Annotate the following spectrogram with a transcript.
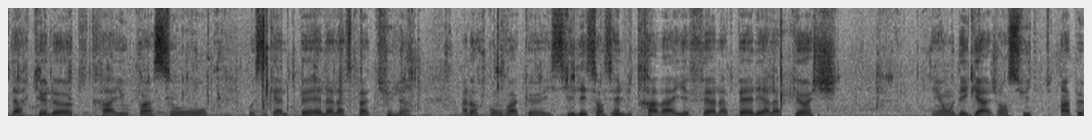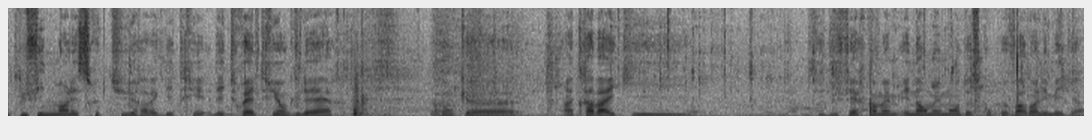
d'archéologues qui travaillent au pinceau, au scalpel, à la spatule, alors qu'on voit que ici l'essentiel du travail est fait à la pelle et à la pioche. Et on dégage ensuite un peu plus finement les structures avec des, truelles triangulaires. Donc euh, un travail qui, qui diffère quand même énormément de ce qu'on peut voir dans les médias.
